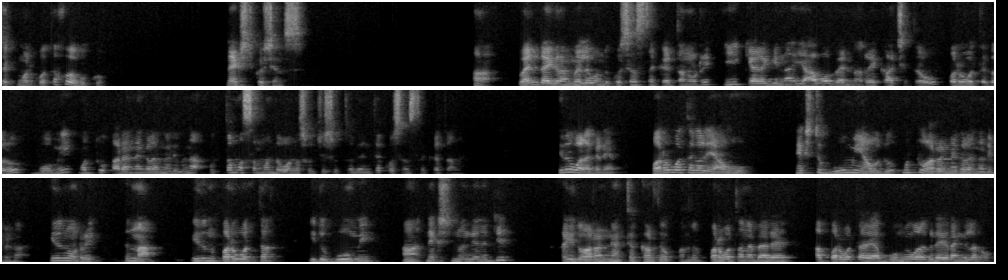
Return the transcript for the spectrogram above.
ಚೆಕ್ ಮಾಡ್ಕೋತ ಹೋಗ್ಬೇಕು. ನೆಕ್ಸ್ಟ್ ಕ್ವಶನ್ಸ್ ಹಾಂ ವೆನ್ ಡಯಾಗ್ರಾಮ್ ಮೇಲೆ ಒಂದು ಕ್ವಶನ್ಸ್ನ ಕೇಳ್ತಾ ನೋಡ್ರಿ. ಈ ಕೆಳಗಿನ ಯಾವ ವೆನ್ ರೇಖಾಚಿತ್ರವು ಪರ್ವತಗಳು, ಭೂಮಿ ಮತ್ತು ಅರಣ್ಯಗಳ ನಡುವಿನ ಉತ್ತಮ ಸಂಬಂಧವನ್ನು ಸೂಚಿಸುತ್ತದೆ ಅಂತ ಕ್ವಶನ್ಸ್ನ ಕೇಳ್ತಾನೆ. ಇದ್ರ ಒಳಗಡೆ ಪರ್ವತಗಳು ಯಾವುವು? ನೆಕ್ಸ್ಟ್ ಭೂಮಿ ಯಾವುದು? ಮತ್ತು ಅರಣ್ಯಗಳ ನಡುವಿನ. ಇದು ನೋಡ್ರಿ, ಇದನ್ನ ಇದನ್ನ ಪರ್ವತ, ಇದು ಭೂಮಿ ನೆಕ್ಸ್ಟ್ ಇನ್ನೊಂದು ಏನೈತಿ? ಇದು ಅರಣ್ಯ ಅಂತ ಕರ್ತೀವಪ್ಪ ಅಂದ್ರೆ ಪರ್ವತನ ಬೇರೆ ಆ ಪರ್ವತ ಭೂಮಿ ಒಳಗಡೆ ಇರಂಗಿಲ್ಲ ನಾವು.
